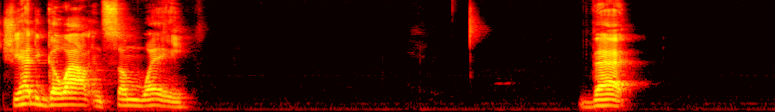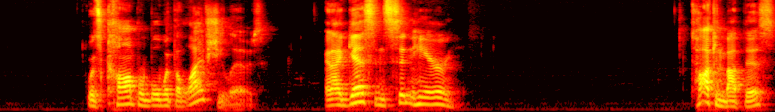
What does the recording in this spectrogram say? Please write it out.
She had to go out in some way that was comparable with the life she lived. And I guess in sitting here talking about this,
